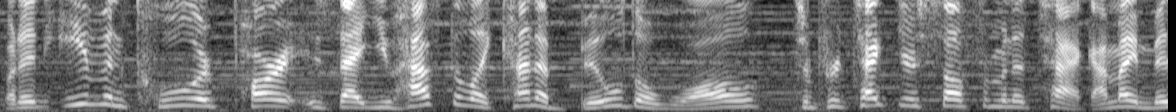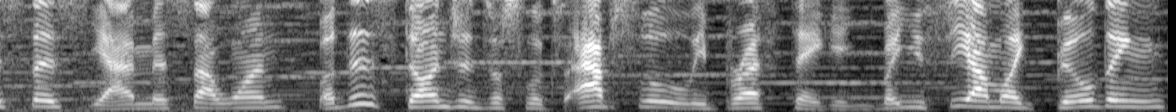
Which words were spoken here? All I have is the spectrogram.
But an even cooler part is that you have to like kind of build a wall to protect yourself from an attack. I might miss this. Yeah, I missed that one. But this dungeon just looks absolutely breathtaking. But you see, I'm like building,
